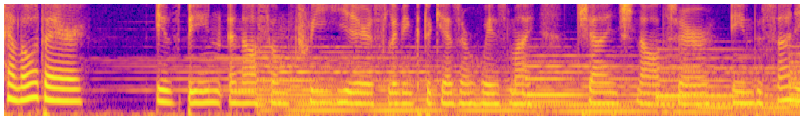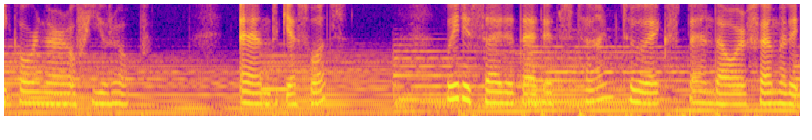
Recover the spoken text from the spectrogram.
Hello there. It's been an awesome three years living together with my giant schnauzer in the sunny corner of Europe. And guess what? We decided that it's time to expand our family.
